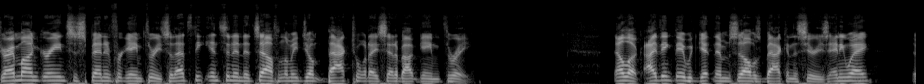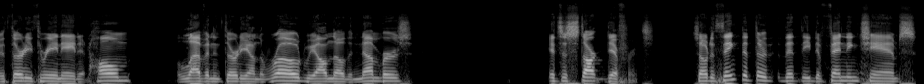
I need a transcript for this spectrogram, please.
Draymond Green suspended for game three. So that's the incident itself. And let me jump back to what I said about game three. Now, look, I think they would get themselves back in the series anyway. They're 33 and 8 at home, 11 and 30 on the road. We all know the numbers. It's a stark difference. So to think that that the defending champs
